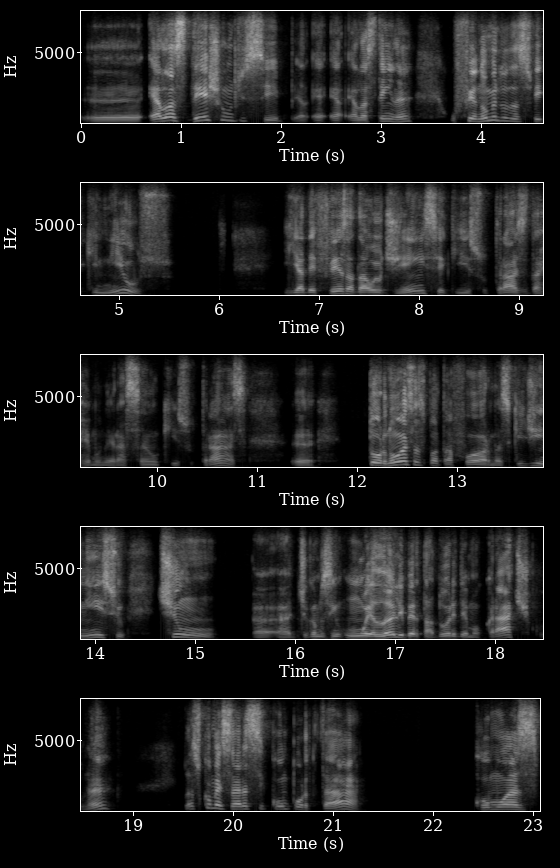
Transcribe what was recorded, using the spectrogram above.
uh, elas deixam de ser, elas têm, né, o fenômeno das fake news e a defesa da audiência que isso traz, da remuneração que isso traz, uh, tornou essas plataformas que de início tinham, uh, digamos assim, um elan libertador e democrático, né, elas começaram a se comportar como as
